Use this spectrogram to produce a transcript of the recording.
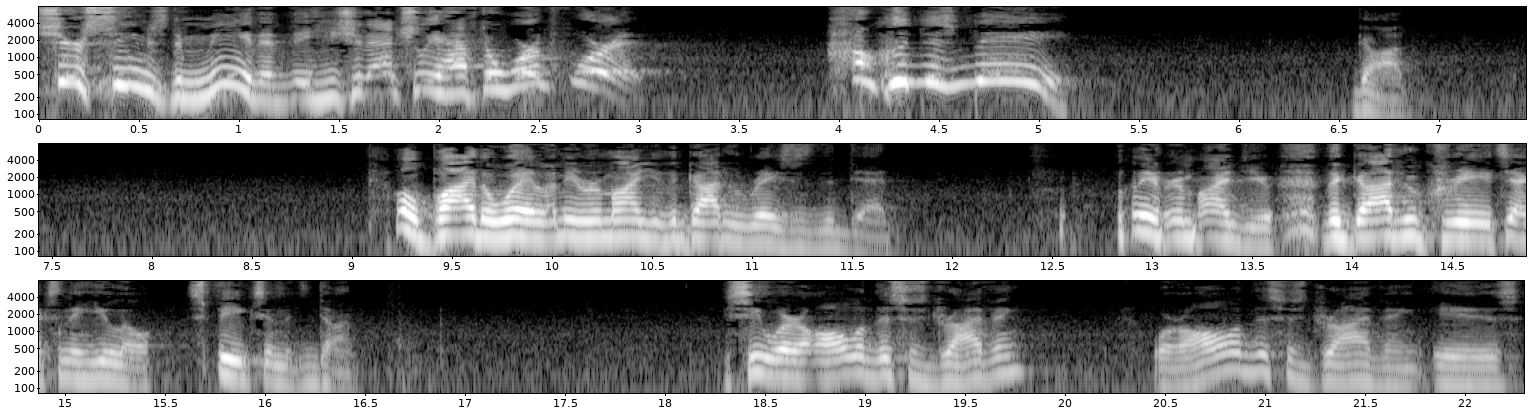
sure seems to me that he should actually have to work for it. How could this be? God. Oh, by the way, let me remind you the God who raises the dead. let me remind you the God who creates ex nihilo speaks and it's done. You see where all of this is driving? Where all of this is driving is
